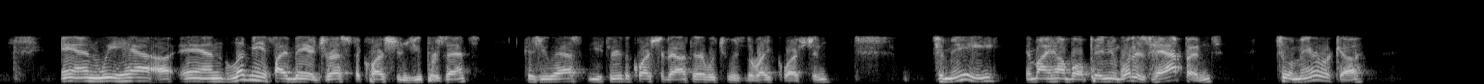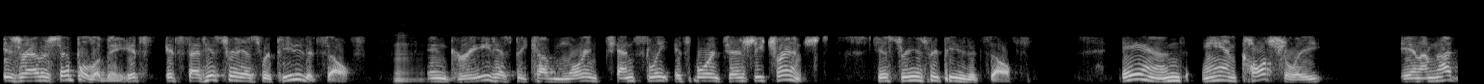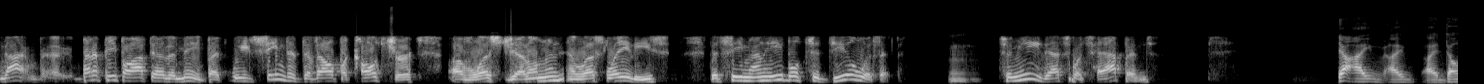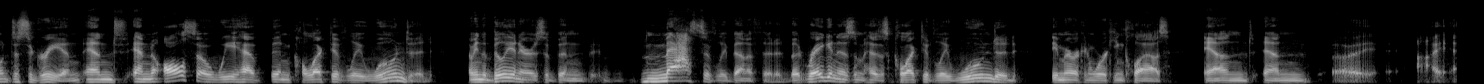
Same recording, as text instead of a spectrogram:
and we have. Uh, and let me, if I may, address the questions you present because you asked, you threw the question out there, which was the right question. To me, in my humble opinion, what has happened to America is rather simple to me. It's it's that history has repeated itself, mm-hmm. and greed has become more intensely. It's more intensely trenched. History has repeated itself, and and culturally, and I'm not not better people out there than me, but we seem to develop a culture of less gentlemen and less ladies that seem unable to deal with it. Mm-hmm. To me, that's what's happened. Yeah, I, I, I, don't disagree. And, and, and also, we have been collectively wounded. I mean, the billionaires have been massively benefited, but Reaganism has collectively wounded the American working class. And, and, uh,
